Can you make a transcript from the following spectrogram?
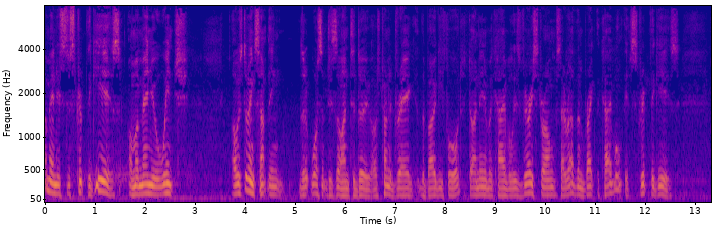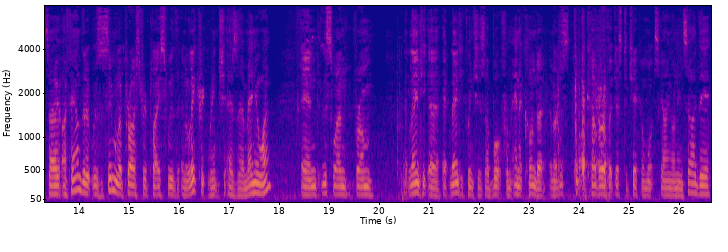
I managed to strip the gears on my manual winch. I was doing something that it wasn't designed to do. I was trying to drag the bogie forward. Dyneema cable is very strong, so rather than break the cable, it stripped the gears. So I found that it was a similar price to replace with an electric winch as a manual one. And this one from Atlantic, uh, Atlantic winches I bought from Anaconda and I just took the cover off it just to check on what's going on inside there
